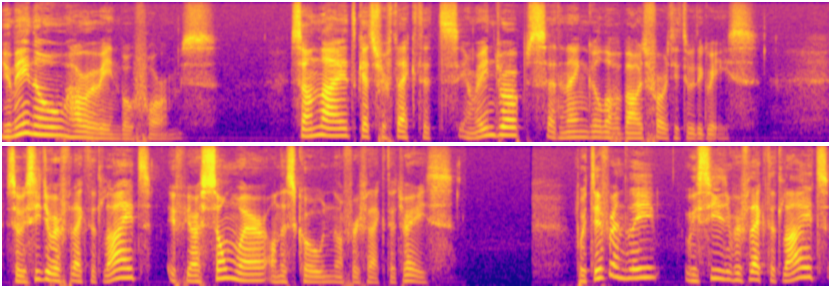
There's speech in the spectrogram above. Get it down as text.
You may know how a rainbow forms. Sunlight gets reflected in raindrops at an angle of about 42 degrees. So we see the reflected light if we are somewhere on this cone of reflected rays. Put differently, we see the reflected light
